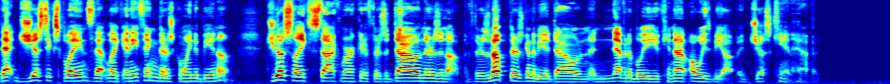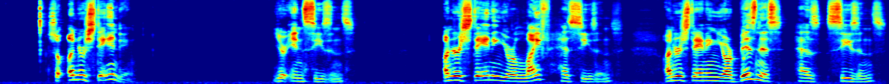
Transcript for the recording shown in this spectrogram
That just explains that, like anything, there's going to be an up. Just like stock market, if there's a down, there's an up. If there's an up, there's going to be a down. Inevitably, you cannot always be up. It just can't happen. So, understanding you're in seasons, understanding your life has seasons, understanding your business has seasons,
